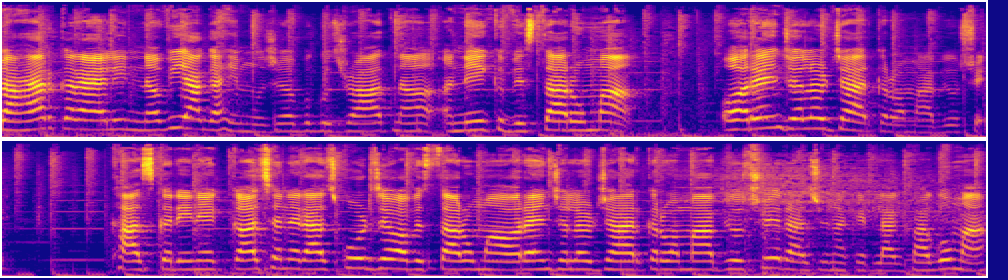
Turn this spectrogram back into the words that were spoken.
જાહેર કરાયેલી નવી આગાહી મુજબ ગુજરાતના અનેક વિસ્તારોમાં ઓરેન્જ એલર્ટ જાહેર કરવામાં આવ્યો છે. ખાસ કરીને કચ્છ અને રાજકોટ જેવા વિસ્તારોમાં ઓરેન્જ એલર્ટ જાહેર કરવામાં આવ્યો છે. રાજ્યના કેટલાક ભાગોમાં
